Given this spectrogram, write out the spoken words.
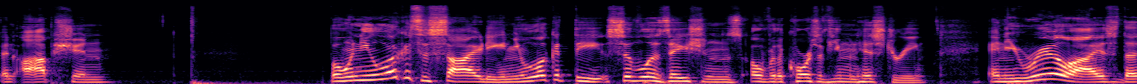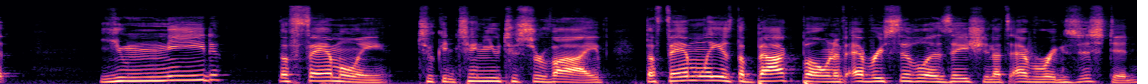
an option. But when you look at society and you look at the civilizations over the course of human history, and you realize that you need the family to continue to survive. The family is the backbone of every civilization that's ever existed.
